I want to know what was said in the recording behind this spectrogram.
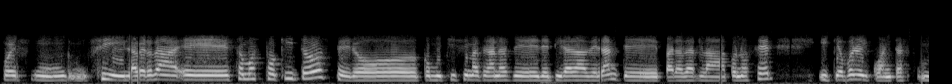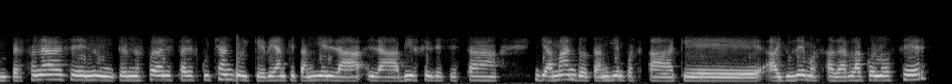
pues mm, sí, la verdad, eh, somos poquitos, pero con muchísimas ganas de, de, tirar adelante para darla a conocer. Y que, bueno, y cuantas personas en, que nos puedan estar escuchando y que vean que también la, la Virgen les está llamando también pues a que ayudemos a darla a conocer,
